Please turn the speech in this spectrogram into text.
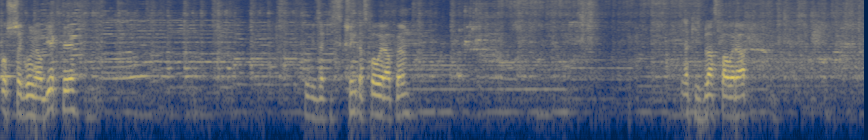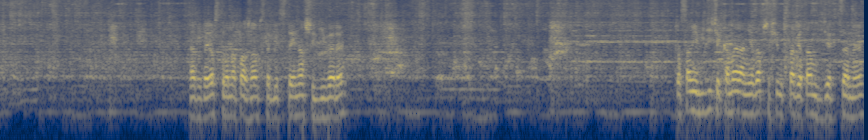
poszczególne obiekty. Tu widzę jakaś skrzynka z power-upem. Jakiś blast power-up. Ja tutaj ostro naparzam z, tego, z tej naszej giwery. Czasami widzicie, kamera nie zawsze się ustawia tam, gdzie chcemy,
